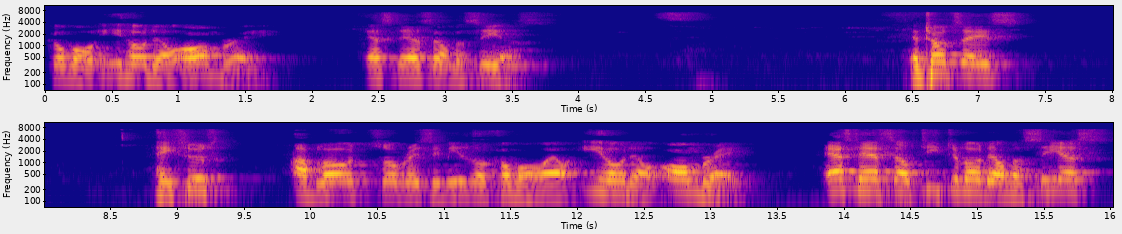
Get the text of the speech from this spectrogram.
como hijo del hombre. Este es el Mesías. Entonces, Jesús habló sobre sí mismo como el hijo del hombre. Este es el título del Mesías.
